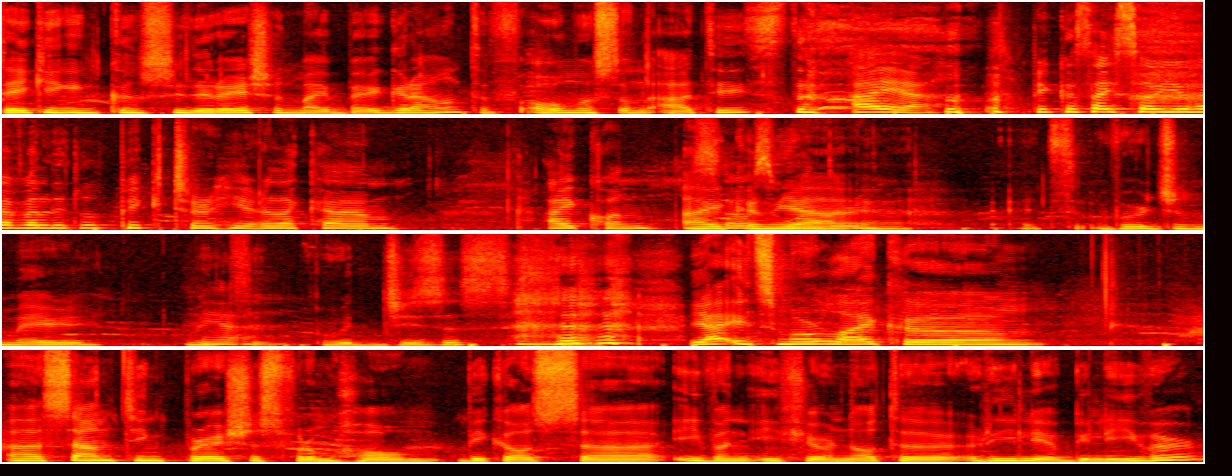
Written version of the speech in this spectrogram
Taking in consideration my background of almost an atheist. Ah, yeah. because I saw you have a little picture here, like um icon. So I I was can, yeah, uh, it's Virgin Mary with, Yeah. with Jesus. yeah. Yeah, it's more like um, uh, something precious from home because uh, even if you're not a, really a believer,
